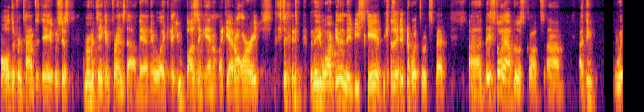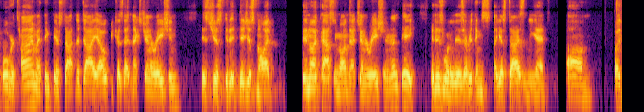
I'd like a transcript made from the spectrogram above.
all different times of day. It was just. I remember taking friends down there, and they were like, "Are you buzzing in?" I'm like, "Yeah, don't worry." but they'd walk in and they'd be scared because they didn't know what to expect uh, they still have those clubs. Um, I think w- over time, I think they're starting to die out because that next generation is just they're just not they're not passing on that generation. And hey, it is what it is. Everything's I guess dies in the end. Um, but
